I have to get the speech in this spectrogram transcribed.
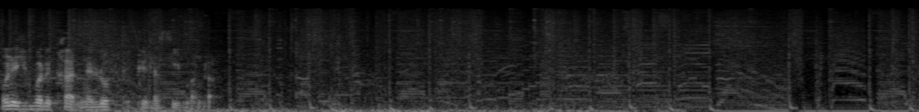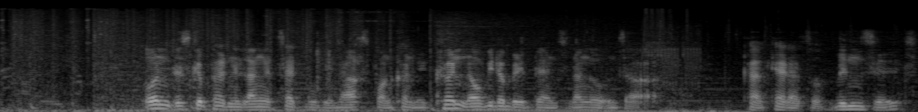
Und ich wurde gerade in der Luft gekillt, das sieht man da. Und es gibt halt eine lange Zeit, wo wir nachspawnen können. Wir können auch wiederbelebt werden, solange unser Charakter da so winselt.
